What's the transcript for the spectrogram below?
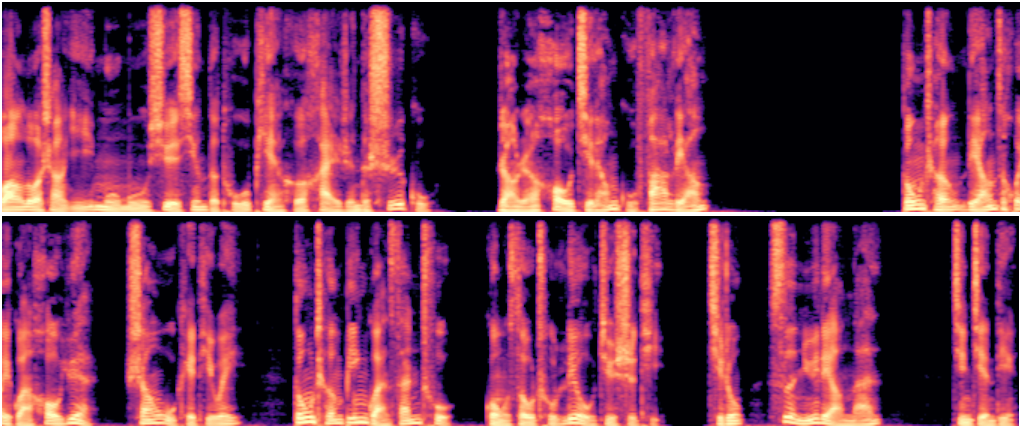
网络上一幕幕血腥的图片和骇人的尸骨，让人后脊梁骨发凉。东城梁子会馆后院、商务 KTV、东城宾馆三处共搜出六具尸体，其中四女两男。经鉴定，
